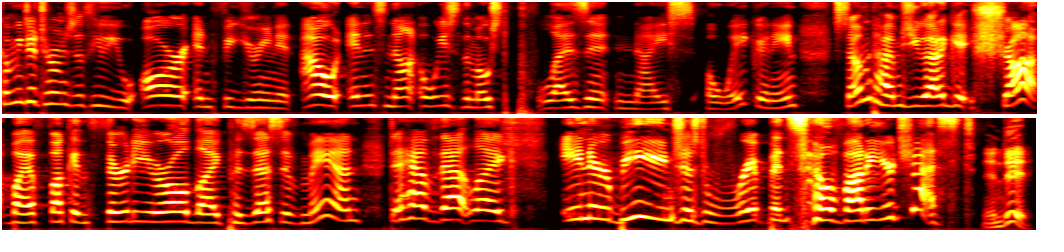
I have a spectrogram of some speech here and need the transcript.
coming to terms with who you are and figuring it out and it's not always the most pleasant nice awakening. Sometimes you got to get shot by a fucking 30-year-old like possessive man to have that like inner being just rip itself out of your chest. Indeed.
